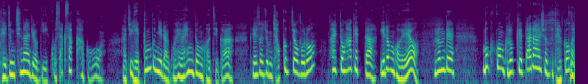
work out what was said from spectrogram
대중 친화력이 있고 싹싹하고 아주 예쁜 분이라고 해요. 행동 거지가. 그래서 좀 적극적으로 활동하겠다 이런 거예요. 그런데 뭐 그건 그렇게 따라하셔도 될 것 같습니다.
